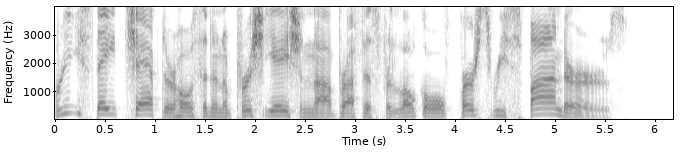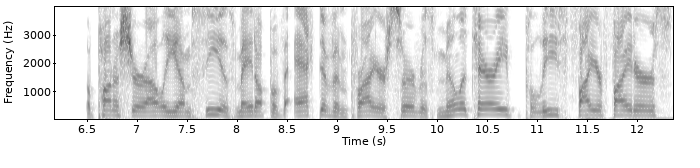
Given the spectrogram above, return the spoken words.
Free State chapter hosted an appreciation uh, breakfast for local first responders. The Punisher LEMC is made up of active and prior service military, police, firefighters,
